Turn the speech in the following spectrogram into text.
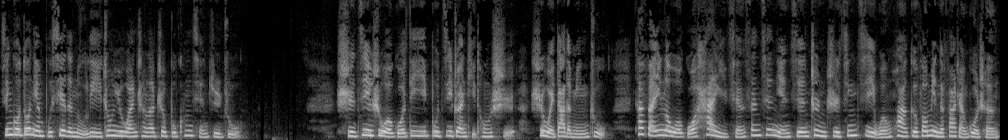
经过多年不懈的努力，终于完成了这部空前巨著。《史记》是我国第一部纪传体通史，是伟大的名著。它反映了我国汉以前三千年间政治、经济、文化各方面的发展过程。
